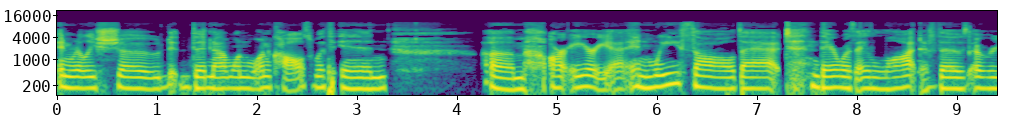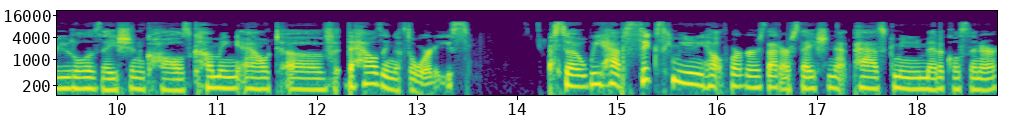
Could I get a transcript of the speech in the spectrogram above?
and really showed the 911 calls within um, our area. And we saw that there was a lot of those overutilization calls coming out of the housing authorities. So we have six community health workers that are stationed at PATHS Community Medical Center,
